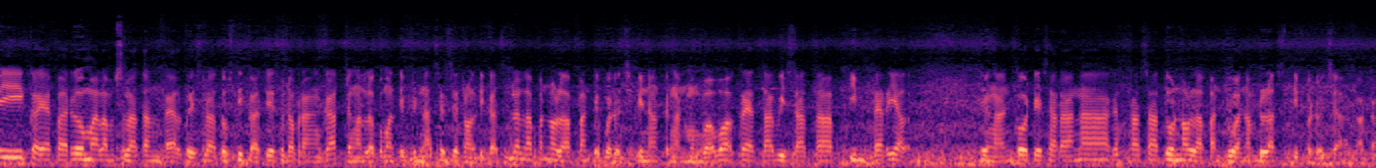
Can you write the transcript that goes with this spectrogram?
Kereta api Gaya Baru Malam Selatan PLB 103C sudah berangkat dengan lokomotif dinas CC 039808 di Pondok Cipinang dengan membawa kereta wisata Imperial dengan kode sarana K1082616 di Pondok Jakarta.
